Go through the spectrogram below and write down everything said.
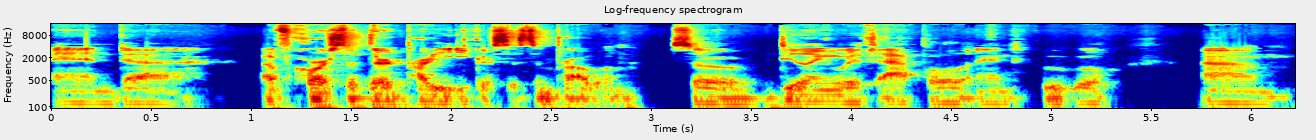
and uh, of course the third party ecosystem problem. So dealing with Apple and Google, um,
